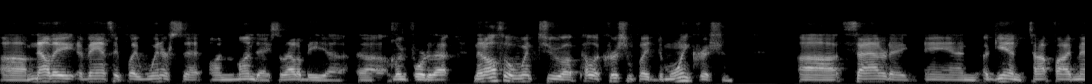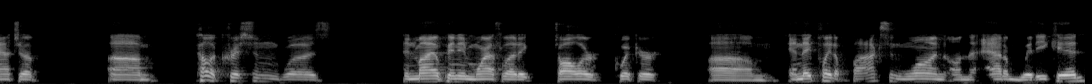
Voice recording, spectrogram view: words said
um, now they advance. They play Winterset on Monday, so that'll be uh, uh, looking forward to that. And then also went to uh, Pella Christian, played Des Moines Christian uh, Saturday, and again top five matchup. Um, Pella Christian was, in my opinion, more athletic, taller, quicker, um, and they played a box and one on the Adam Whitty kid,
